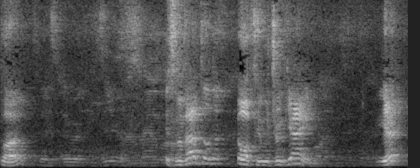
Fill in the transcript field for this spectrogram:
What? It's mevatel. Oh, if you would drink yain, yeah.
